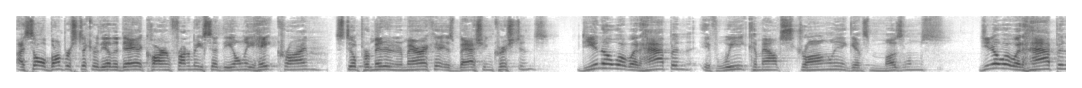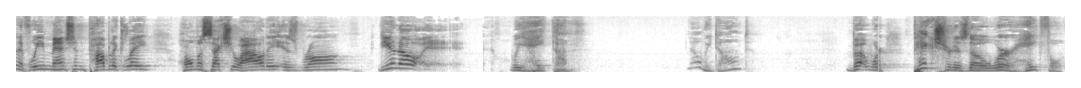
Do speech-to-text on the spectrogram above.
I saw a bumper sticker the other day. A car in front of me said the only hate crime still permitted in America is bashing Christians. Do you know what would happen if we come out strongly against Muslims? Do you know what would happen if we mentioned publicly homosexuality is wrong? Do you know eh, we hate them? No, we don't. But we're pictured as though we're hateful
